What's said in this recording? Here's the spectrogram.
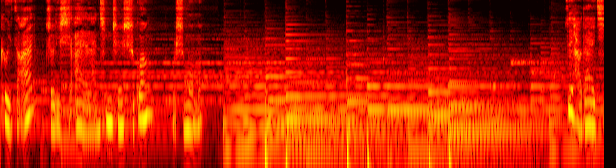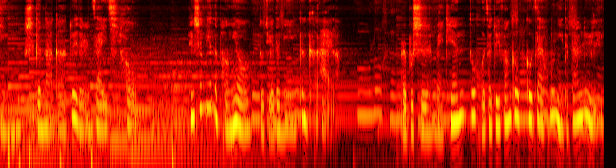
各位早安，这里是爱尔兰清晨时光，我是默默。最好的爱情是跟那个对的人在一起后，连身边的朋友都觉得你更可爱了，而不是每天都活在对方够不够在乎你的单虑里，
